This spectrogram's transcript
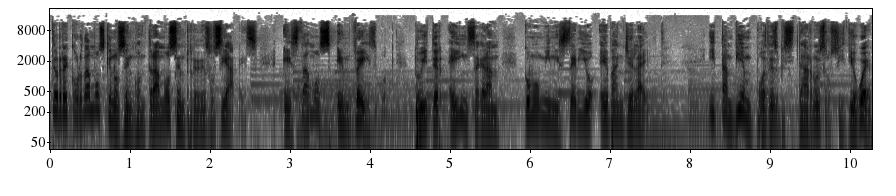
Te recordamos que nos encontramos en redes sociales. Estamos en Facebook, Twitter e Instagram como Ministerio Evangelite. Y también puedes visitar nuestro sitio web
